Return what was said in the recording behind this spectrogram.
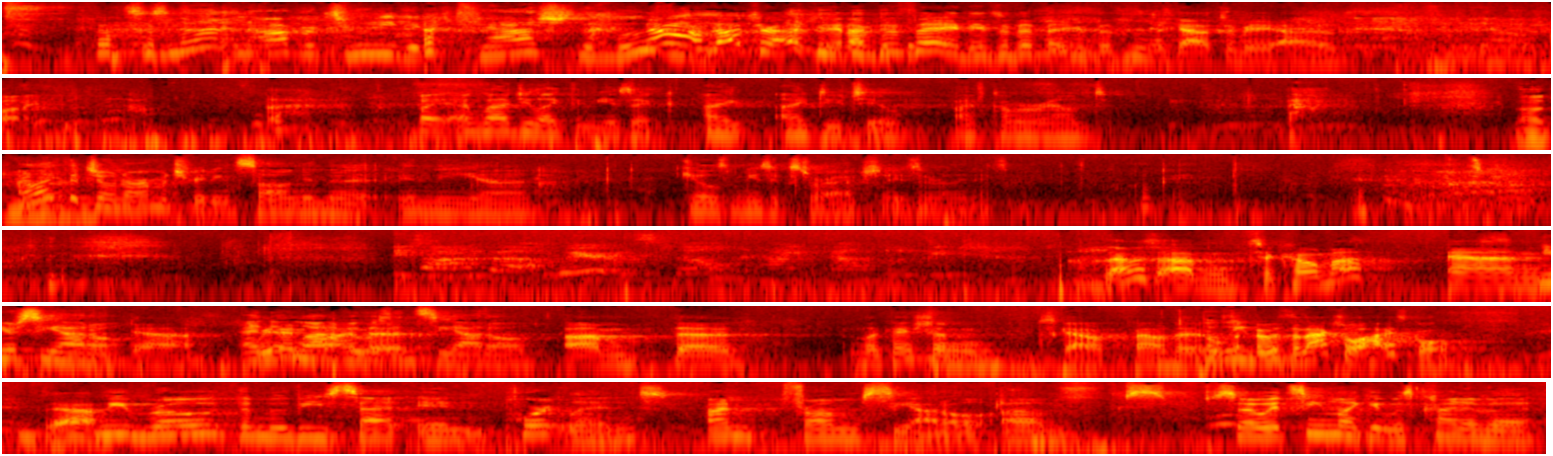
this is not an opportunity to trash the movie. No, I'm not trashing it. I'm just saying these are the things that stick out to me as You know. funny. But I'm glad you like the music. I, I do too. I've come around. Uh, do we I like the Joan Armatrading song in the in the uh, Gill's Music Store. Actually, is a really nice. One. Okay. Can you talk about where it was filmed and how you found the location? That was um, Tacoma and Near Seattle. yeah. And we a didn't lot of it was in Seattle. Um, the location scout found it. It was, we- it was an actual high school. Yeah. We wrote the movie set in Portland. I'm from Seattle, um, so it seemed like it was kind of a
